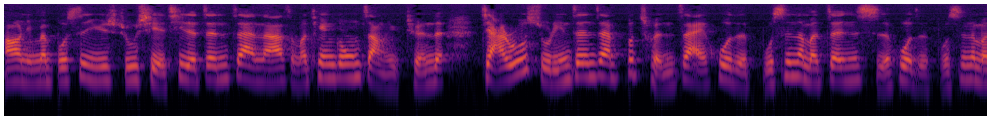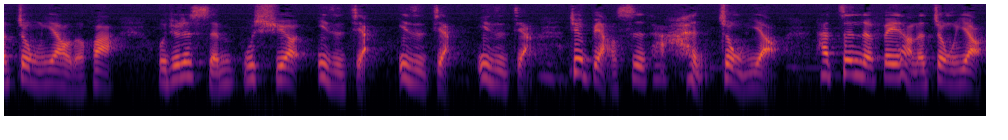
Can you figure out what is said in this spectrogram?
然后你们不是与属血气的征战啊，什么天公掌权的。假如属灵征战不存在，或者不是那么真实，或者不是那么重要的话，我觉得神不需要一直讲，一直讲，一直讲，就表示它很重要。它真的非常的重要，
